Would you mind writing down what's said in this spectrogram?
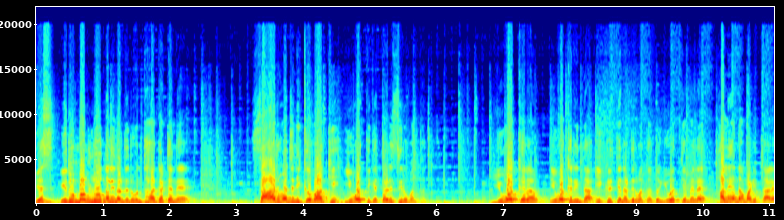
ಎಸ್ ಇದು ಮಂಗಳೂರಿನಲ್ಲಿ ನಡೆದಿರುವಂತಹ ಘಟನೆ. ಸಾರ್ವಜನಿಕವಾಗಿ ಯುವತಿಗೆ ಥಳಿಸಿರುವಂಥದ್ದು. ಯುವಕರ, ಯುವಕರಿಂದ ಈ ಕೃತ್ಯ ನಡೆದಿರುವಂಥದ್ದು. ಯುವತಿಯ ಮೇಲೆ ಹಲೆಯನ್ನ ಮಾಡಿದ್ದಾರೆ.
